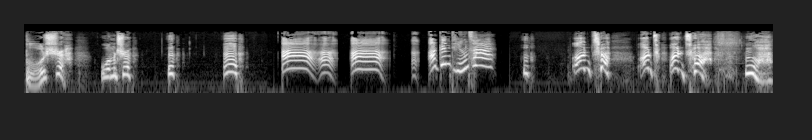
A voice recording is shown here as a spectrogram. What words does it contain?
不是，我们吃，呃呃，啊啊啊，阿根廷菜。啊切啊切啊切，啊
